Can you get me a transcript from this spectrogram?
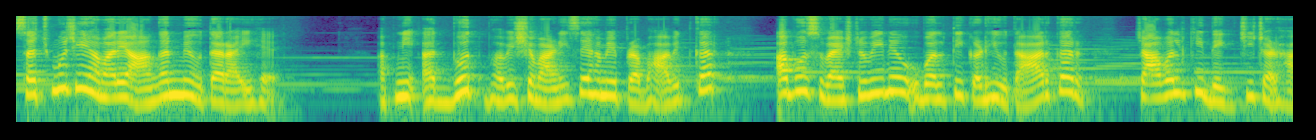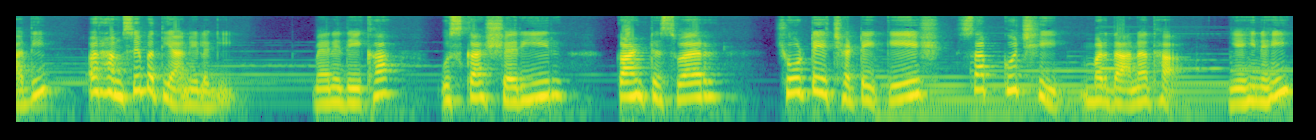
सचमुच ही हमारे आँगन में उतर आई है। अपनी अद्भुत भविष्यवाणी से हमें प्रभावित कर, अब उस वैष्णवी ने उबलती कढ़ी उतार कर चावल की देगची चढ़ा दी। और हमसे बतियाने लगी। मैंने देखा, उसका शरीर, कंठ स्वर छोटे छटे केश, सब कुछ ही मर्दाना था। यही नहीं,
